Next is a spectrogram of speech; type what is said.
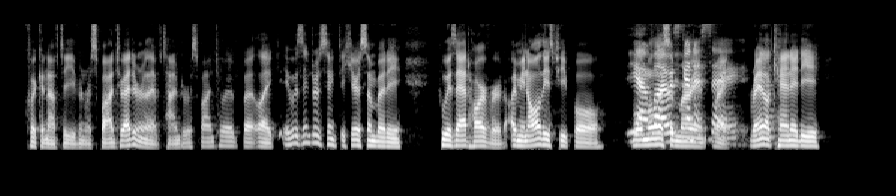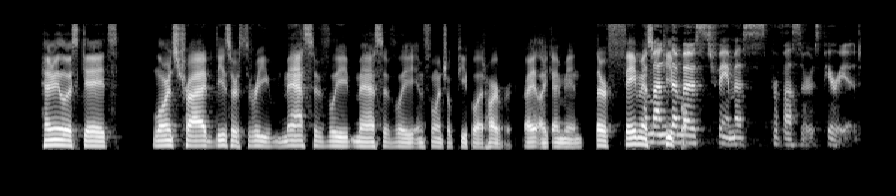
quick enough to even respond to i didn't really have time to respond to it but like it was interesting to hear somebody who is at harvard i mean all these people yeah, well, Melissa well, Murray, say, right? Randall yeah. Kennedy, Henry Louis Gates, Laurence Tribe. These are three massively, massively influential people at Harvard, right? Like, I mean, they're famous among people. the most famous professors. Period.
